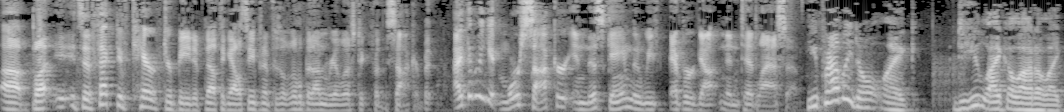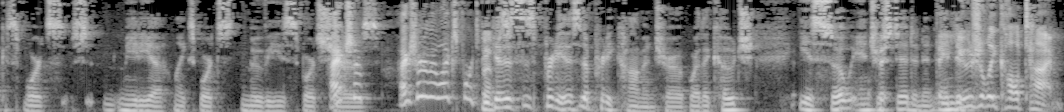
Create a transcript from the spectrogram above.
Uh, but it's an effective character beat, if nothing else, even if it's a little bit unrealistic for the soccer. But I think we get more soccer in this game than we've ever gotten in Ted Lasso. You probably don't like do you like a lot of like sports media, like sports movies, sports shows? I actually, I actually really like sports because movies. this is pretty. This is a pretty common trope where the coach is so interested in an. They usually call time.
